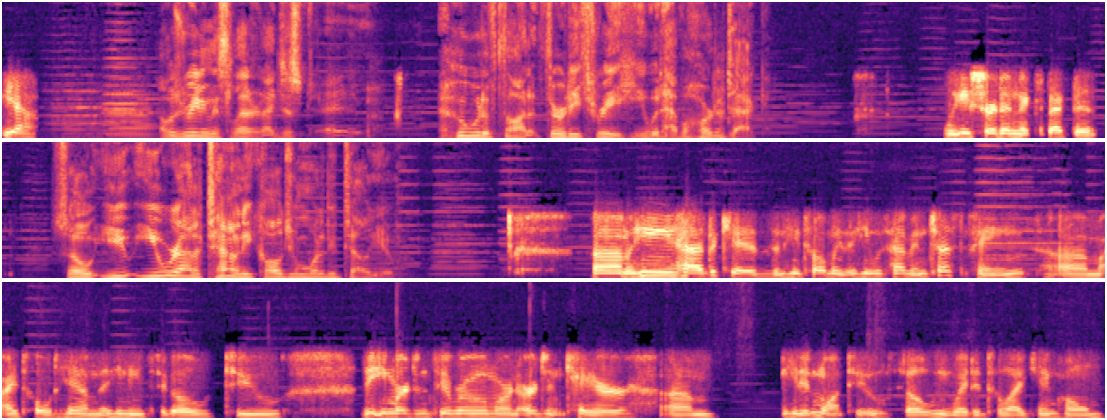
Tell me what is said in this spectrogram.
Yeah. I was reading this letter and I just. Uh, who would have thought at 33 he would have a heart attack? We sure didn't expect it. So you you were out of town. He called you, and what did he tell you? Um, he had the kids, and he told me that he was having chest pains. Um, I told him that he needs to go to the emergency room or an urgent care. Um, he didn't want to, so he waited till I came home.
